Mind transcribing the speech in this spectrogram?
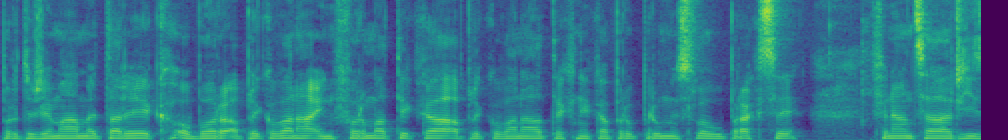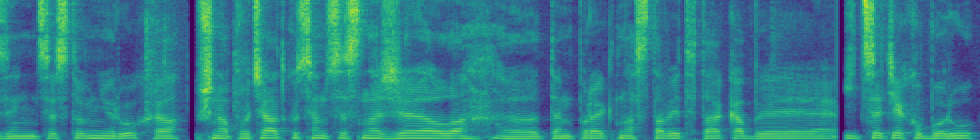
protože máme tady k obor aplikovaná informatika, aplikovaná technika pro průmyslovou praxi, finance a řízení, cestovní ruch a už na počátku jsem se snažil eh, ten projekt nastavit tak, aby více těch oborů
